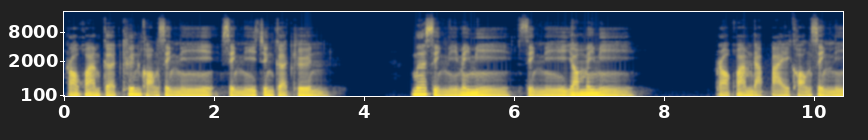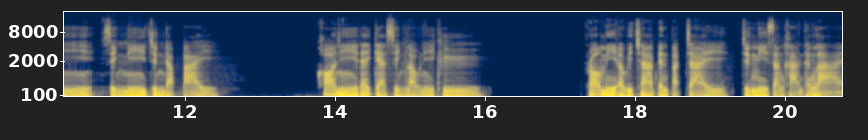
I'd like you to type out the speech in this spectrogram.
เพราะความเกิดขึ้นของสิ่งนี้ สิ่งนี้จึงเกิดขึ้น เมื่อสิ่งนี้ไม่มี สิ่งนี้ย่อมไม่มี เพราะความดับไปของสิ่งนี้ สิ่งนี้จึงดับไป ข้อนี้ได้แก่สิ่งเหล่านี้คือ เพราะมีอวิชชาเป็นปัจจัยจึงมีสังขารทั้งหลาย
